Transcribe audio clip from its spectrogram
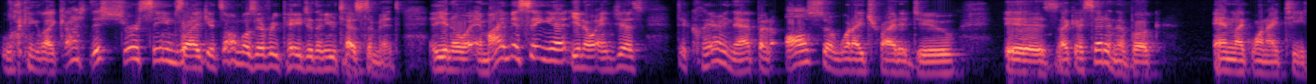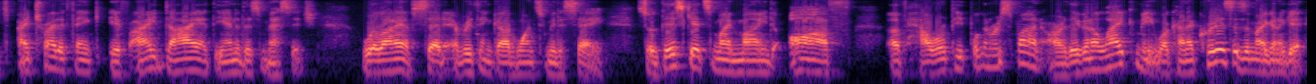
looking like, gosh, this sure seems like it's almost every page of the New Testament. You know, am I missing it? You know, and just declaring that. But also, what I try to do is, like I said in the book, and like when I teach, I try to think if I die at the end of this message, will I have said everything God wants me to say? So this gets my mind off of how are people going to respond? Are they going to like me? What kind of criticism am I going to get?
